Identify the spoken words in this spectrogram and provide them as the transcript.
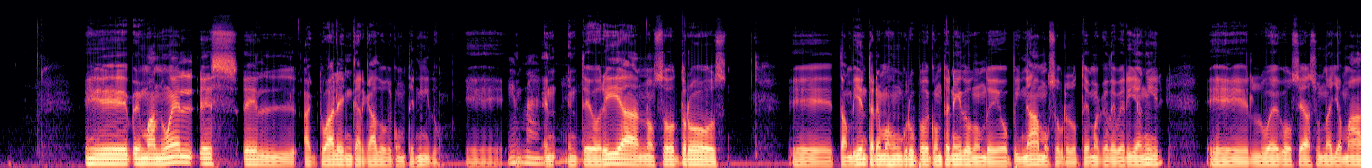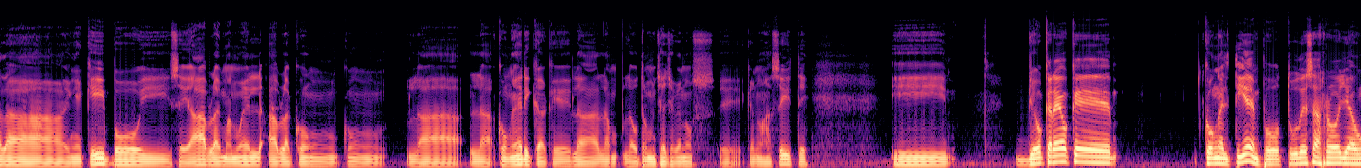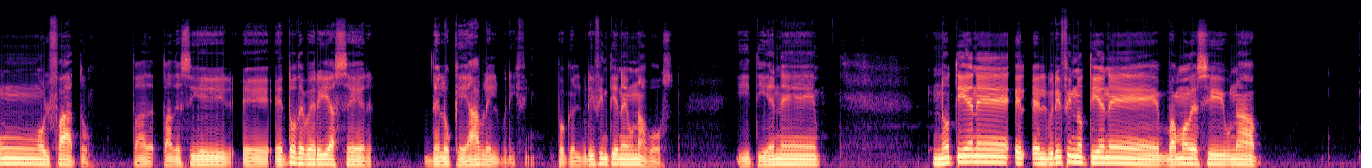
Eh, Manuel es el actual encargado de contenido. Eh, en- Emanuel. en, en teoría, nosotros eh, también tenemos un grupo de contenido donde opinamos sobre los temas que deberían ir. Eh, luego se hace una llamada en equipo y se habla. Emanuel habla con, con la, la- con Erika, que es la, la- otra muchacha que nos, eh, que nos asiste. Y yo creo que con el tiempo tú desarrollas un olfato para decir, eh, esto debería ser de lo que hable el briefing, porque el briefing tiene una voz y tiene, no tiene, el, el briefing no tiene, vamos a decir, una,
